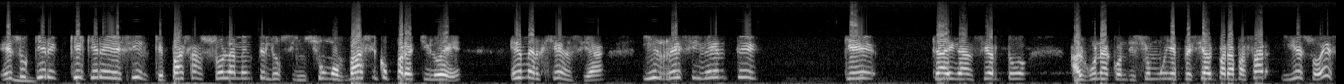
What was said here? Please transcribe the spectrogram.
¿Eso mm. quiere, qué quiere decir? Que pasan solamente los insumos básicos para Chiloé, emergencia y residentes que traigan cierto alguna condición muy especial para pasar y eso es.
